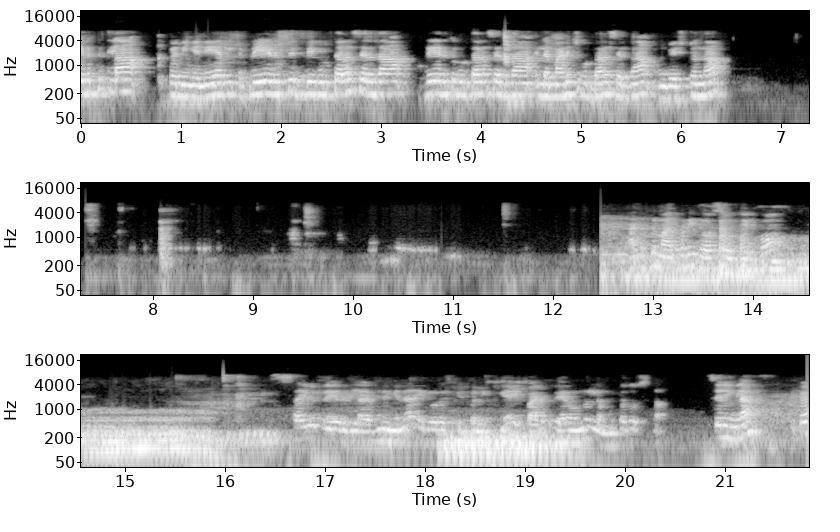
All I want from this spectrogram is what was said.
எடுத்துக்கலாம். இப்ப நீங்க நேர்ல இப்படியே எடுத்து இப்படி கொடுத்தாலும் சரிதான் இப்படியே எடுத்து கொடுத்தாலும் சரிதான் இல்ல மடிச்சு கொடுத்தாலும் சரிதான். உங்க இஷ்டம் தான் அடுத்து மறுபடியும் தோசை ஊற்றிருக்கோம் சைவ பிரியர்களாக இருந்தீங்கன்னா இதோட ஸ்கிப் பண்ணிக்கோங்க. இப்போ அடுத்து வேறு ஒன்றும் இல்லை முட்டை தோசை தான். சரிங்களா? இப்போ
